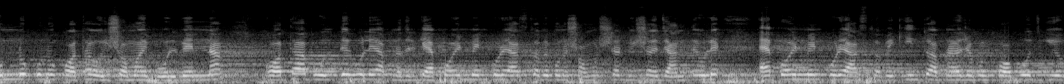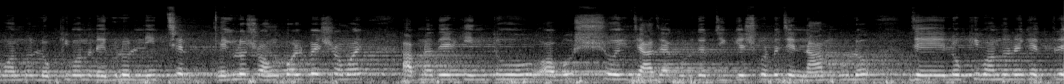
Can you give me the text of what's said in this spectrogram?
অন্য কোনো কথা ওই সময় বলবেন না। কথা বলতে হলে আপনাদেরকে অ্যাপয়েন্টমেন্ট করে আসতে হবে, কোনো সমস্যার বিষয়ে জানতে হলে অ্যাপয়েন্টমেন্ট করে আসতে হবে। কিন্তু আপনারা যখন কবচ গৃহবন্ধন, লক্ষ্মীবন্ধন এগুলো নিচ্ছেন, এগুলো সংকল্পের সময় আপনাদের কিন্তু অবশ্যই যা যা গুরুদেব জিজ্ঞেস করবে যে নামগুলো যে লক্ষ্মী বন্ধনের ক্ষেত্রে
